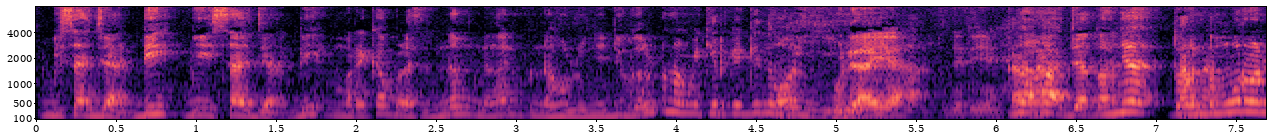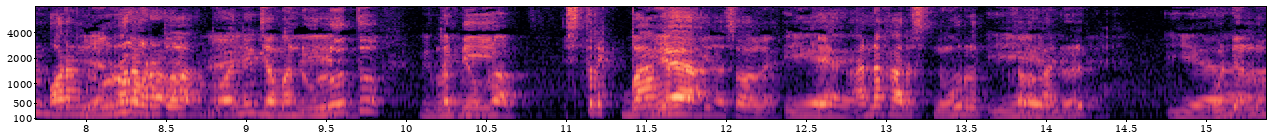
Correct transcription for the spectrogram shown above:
Bisa jadi bisa jadi mereka balas dendam dengan pendahulunya juga lu pernah mikir kayak gitu Oh iya. budaya jadinya Nggak, nggak, jatuhnya turun temurun orang dulu orang, orang, tua, orang tuanya zaman gituin. dulu tuh Gitu lebih nyokap. strict banget Iya. gitu soalnya. Iya. Kayak anak harus nurut. Iya. Kalau nggak nurut, Iya. Udah lu.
